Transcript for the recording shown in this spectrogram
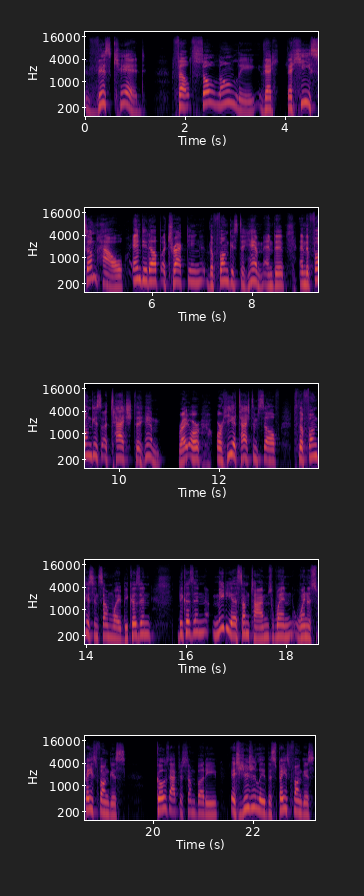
this kid felt so lonely that that he somehow ended up attracting the fungus to him and the and the fungus attached to him right or or he attached himself to the fungus in some way because in because in media sometimes when when a space fungus goes after somebody it's usually the space fungus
